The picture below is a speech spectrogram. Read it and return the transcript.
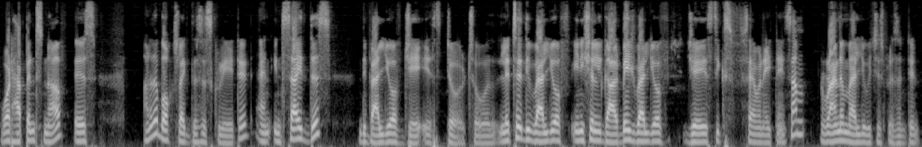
what happens now is another box like this is created and inside this the value of j is stored. So let's say the value of initial garbage value of j is 6789 some random value which is present in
